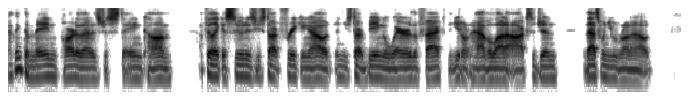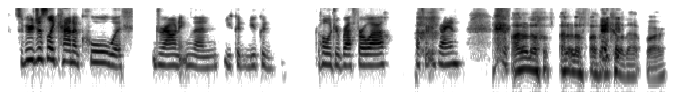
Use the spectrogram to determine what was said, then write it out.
I think the main part of that is just staying calm. I feel like as soon as you start freaking out and you start being aware of the fact that you don't have a lot of oxygen, that's when you run out. So if you're just like kind of cool with drowning, then you could you could hold your breath for a while. That's what you're saying. I don't know. I don't know if I would go that far.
